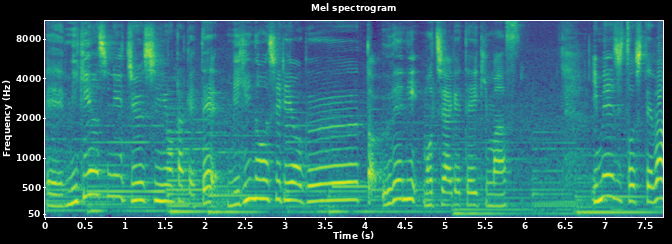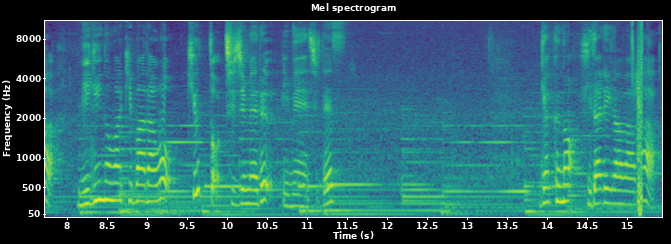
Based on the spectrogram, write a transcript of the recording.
えー、右足に重心をかけて右のお尻をぐーっと上に持ち上げていきます。イメージとしては右の脇腹をキュッと縮めるイメージです。逆の左側は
